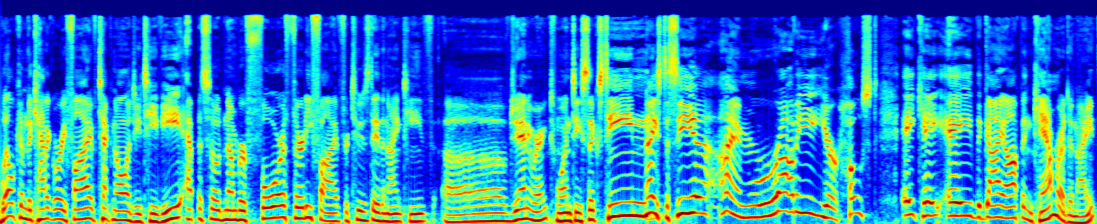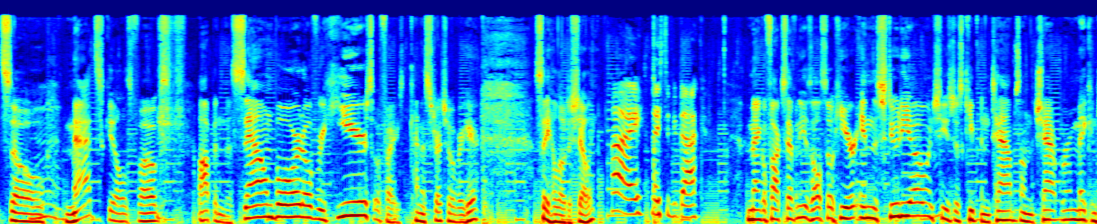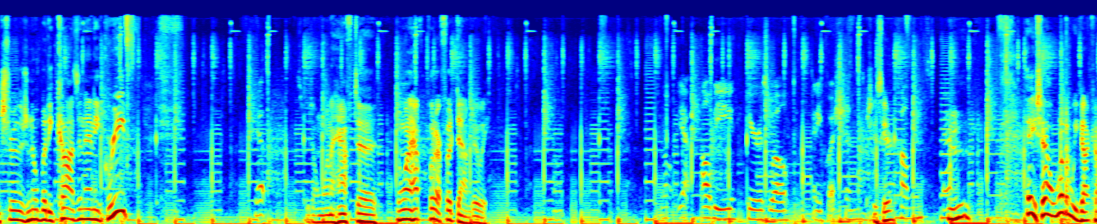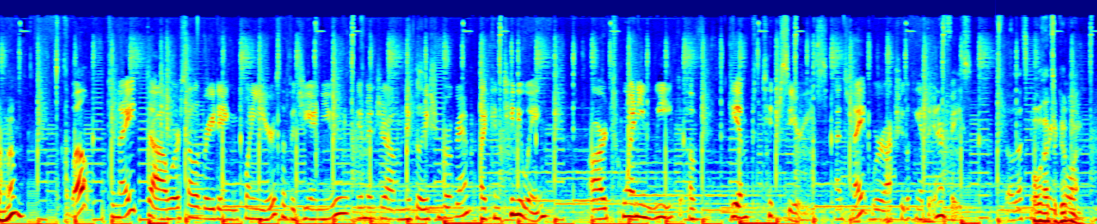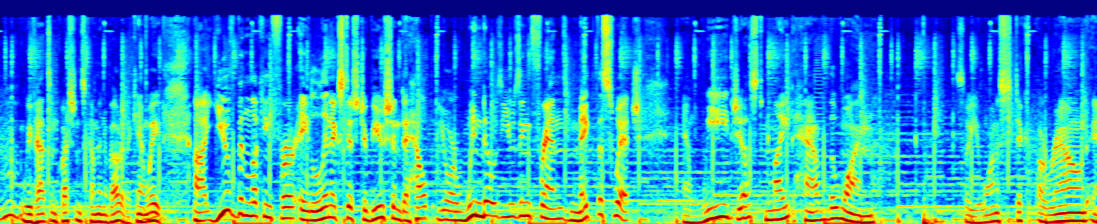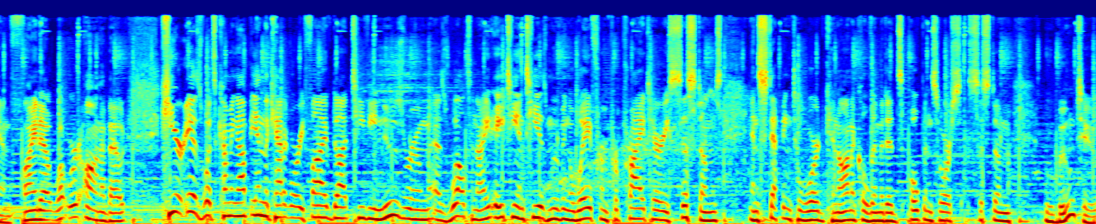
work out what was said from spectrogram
Welcome to Category 5 Technology TV, episode number 435 for Tuesday, the 19th of January, 2016. Nice to see you. I'm Robbie, your host, aka the guy up in camera tonight. So, mm. mad skills, folks. up in the soundboard over here. So, if I kind of stretch over here, say hello to Shelly. Hi, nice to be back. Mango Fox 70 is also here in the studio, and she's just keeping tabs on the chat room, making sure there's nobody causing any grief. We don't want to have to don't want to have to put our foot down, do we? Well, yeah, I'll be here as well. Any questions? She's here. Comments? Hey, Shell, what do we got coming up? Well, tonight uh, we're celebrating 20 years of the GNU image uh, manipulation program by continuing our 20 week of GIMP tip series. And tonight we're actually looking at the interface. So that's Oh, that's a good cool. one. We've had some questions come in about it. I can't wait. Uh, you've been looking for a Linux distribution to help your Windows using friends make the switch, and we just might have the one. So you want to stick around and find out what we're on about. Here is what's coming up in the Category 5.tv newsroom as well tonight. AT&T is moving away from proprietary systems and stepping toward Canonical Limited's open source system Ubuntu.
